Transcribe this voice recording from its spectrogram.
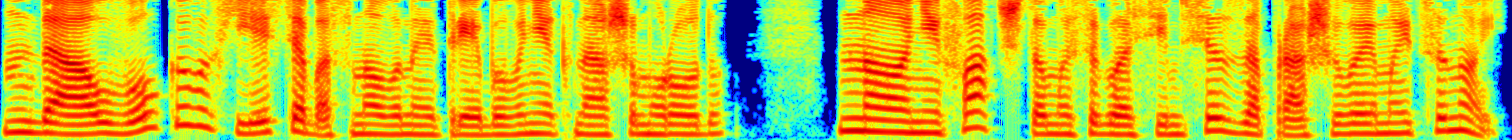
Да, у Волковых есть обоснованные требования к нашему роду, но не факт, что мы согласимся с запрашиваемой ценой.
